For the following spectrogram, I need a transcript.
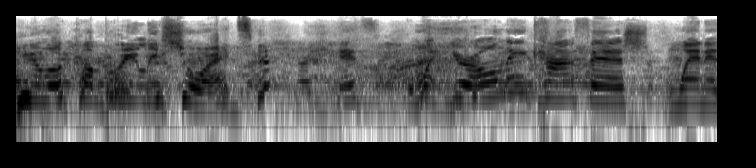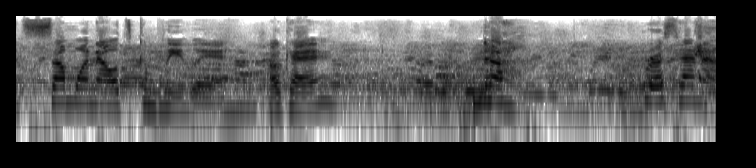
he looked completely short. It's you're only catfish when it's someone else completely. Okay? No, Rosanna.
